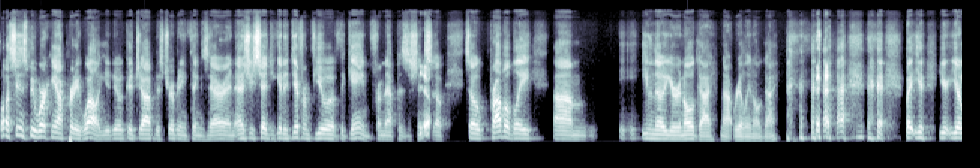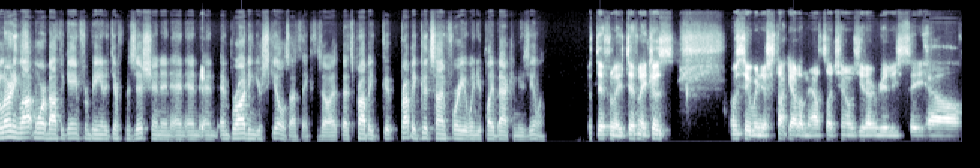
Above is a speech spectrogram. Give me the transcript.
Well, it seems to be working out pretty well. You do a good job distributing things there, and as you said, you get a different view of the game from that position. Yeah. So, so probably um, even though you're an old guy, not really an old guy, but you, you're learning a lot more about the game from being in a different position and, and, and, and, and broadening your skills. I think so. Uh, that's probably good, probably a good sign for you when you play back in New Zealand. Definitely, definitely. Because obviously when you're stuck out on the outside channels, you don't really see how,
